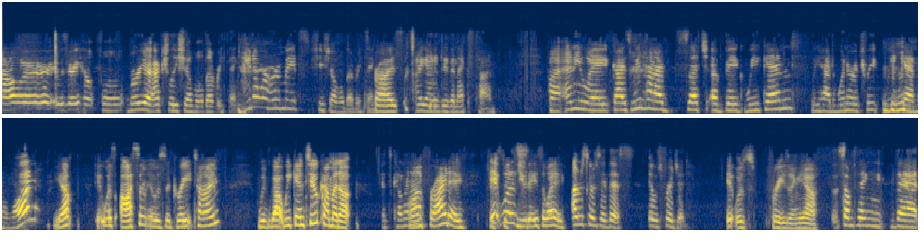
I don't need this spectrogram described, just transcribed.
hour. It was very helpful. Maria actually shoveled everything. You know, we're roommates. She shoveled everything. Surprise. I got to do the next time. But anyway, guys, we had such a big weekend. We had Winter Retreat Mhm. weekend one. Yep. It was awesome. It was a great time. We've got weekend two coming up It's coming on up. Friday. It was a few days away. I'm just going to say this it was frigid. It was freezing. Yeah. Something that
